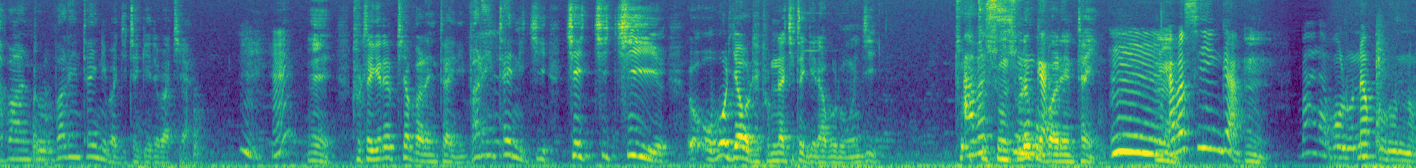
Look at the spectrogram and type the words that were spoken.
Abantu valentine bagitegere batya? Mhm. Eh, tutegere tutya valentine? Valentine ki ki- kiki oba oliawo tetunnakitegeera bulungi? Tusunsule ku valentine. Abasinga. Balaba olunaku luno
